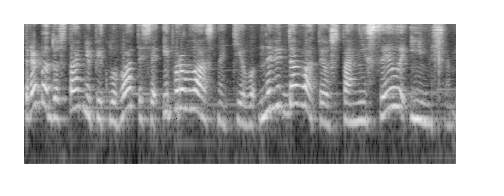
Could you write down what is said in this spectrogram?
Треба достатньо піклуватися і про власне тіло, не віддавати останні сили іншим.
